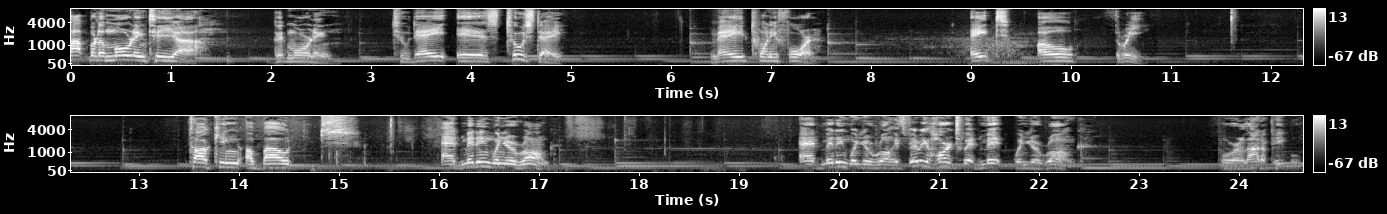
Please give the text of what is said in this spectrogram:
Top of the morning to ya. Good morning. Today is Tuesday, May 24, 803. Talking about admitting when you're wrong. Admitting when you're wrong. It's very hard to admit when you're wrong for a lot of people.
